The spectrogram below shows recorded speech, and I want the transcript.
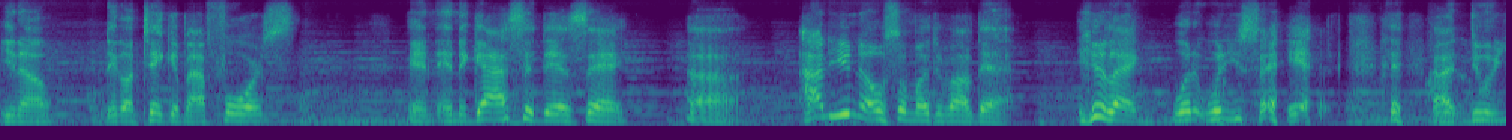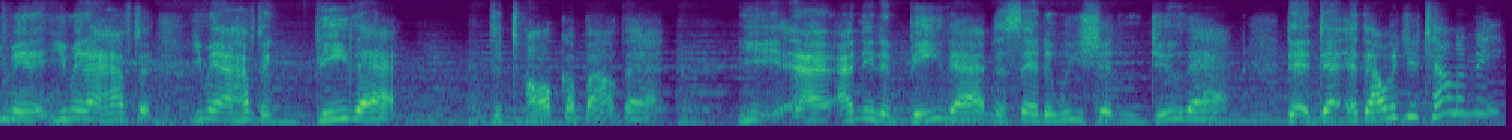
you know they're gonna take it by force. And and the guy sit there and say uh how do you know so much about that? You're like what what do you say? Uh, do you mean you mean i have to you mean i have to be that to talk about that I, I need to be that to say that we shouldn't do that. That, that that what you're telling me?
